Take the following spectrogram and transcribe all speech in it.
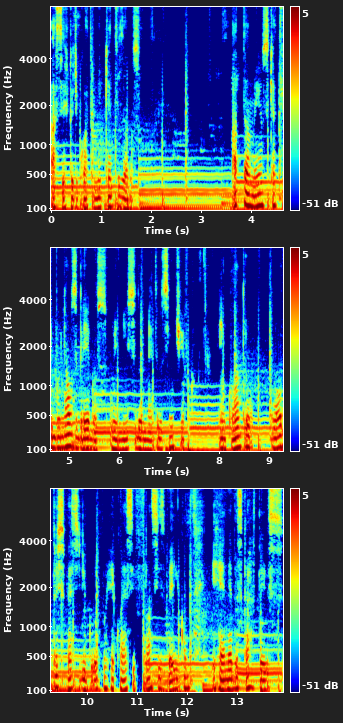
há cerca de 4.500 anos. Há também os que atribuem aos gregos o início do método científico, enquanto uma outra espécie de grupo reconhece Francis Bacon e René Descartes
